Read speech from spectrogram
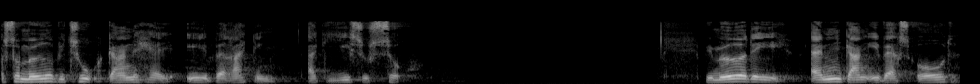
Og så møder vi to gange her i beretningen, at Jesus så. Vi møder det i anden gang i vers 8.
